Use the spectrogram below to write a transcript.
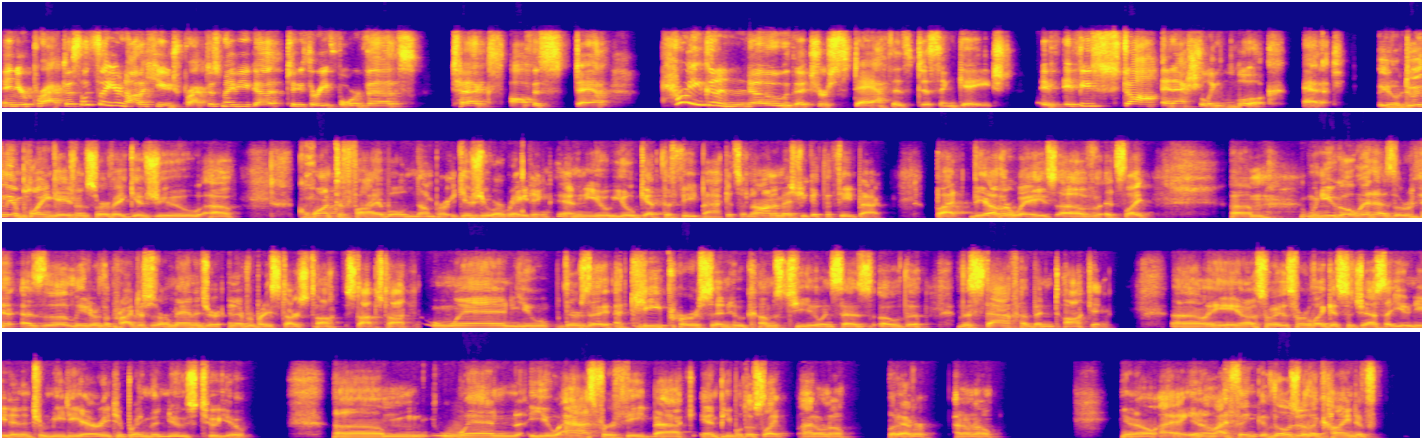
in your practice. Let's say you're not a huge practice. Maybe you got two, three, four vets techs, office staff. How are you going to know that your staff is disengaged if, if you stop and actually look at it? You know, doing the employee engagement survey gives you a quantifiable number. It gives you a rating, and you you'll get the feedback. It's anonymous. You get the feedback. But the other ways of it's like um, when you go in as the as the leader of the practice or manager and everybody starts talk stops talking when you there's a, a key person who comes to you and says oh the the staff have been talking uh, you know so it's sort of like it suggests that you need an intermediary to bring the news to you um, when you ask for feedback and people just like i don't know whatever i don't know you know, I you know, I think those are the kind of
